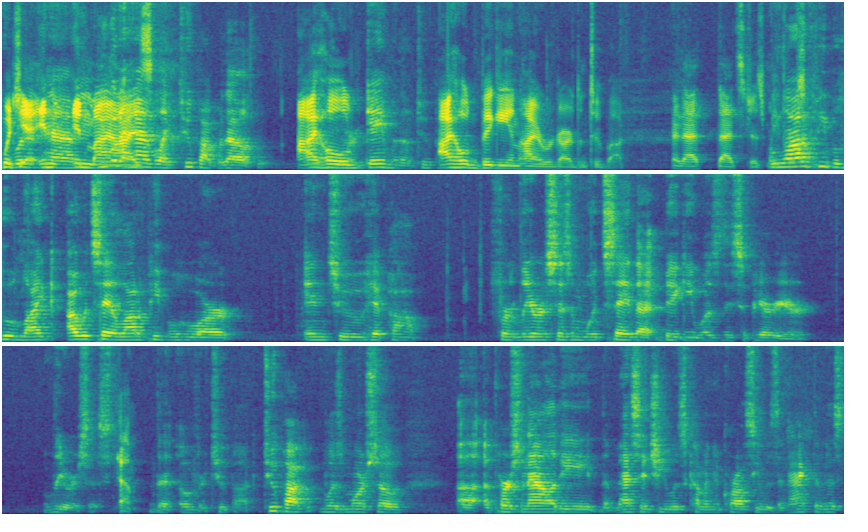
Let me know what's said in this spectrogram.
Which, yeah, in- have, in my you wouldn't eyes, have like Tupac without. I or- hold- or Game without Tupac. I hold Biggie in higher regard than Tupac, and that that's just me. a lot of people who like i would say a lot of people who are into hip-hop for lyricism would say that biggie was the superior lyricist Yeah. that over tupac tupac was more so uh, a personality the message he was coming across he was an activist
